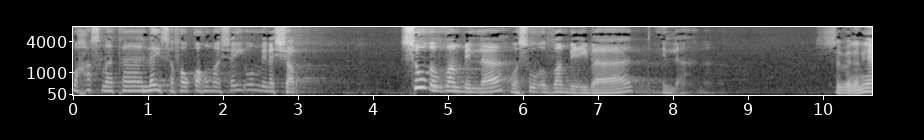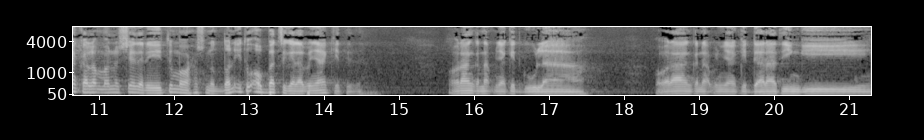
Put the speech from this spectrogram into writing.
وخصلتان ليس فوقهما شيء من الشر سوء الظن بالله وسوء الظن بعباد الله Sebenarnya kalau manusia dari itu mau husnudzon itu obat segala penyakit itu. Orang kena penyakit gula, orang kena penyakit darah tinggi,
